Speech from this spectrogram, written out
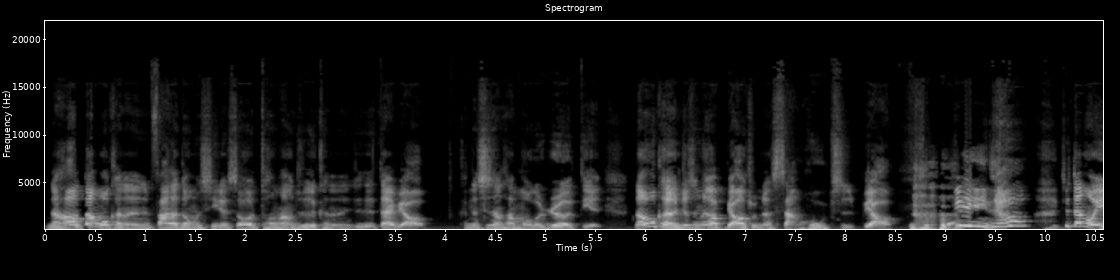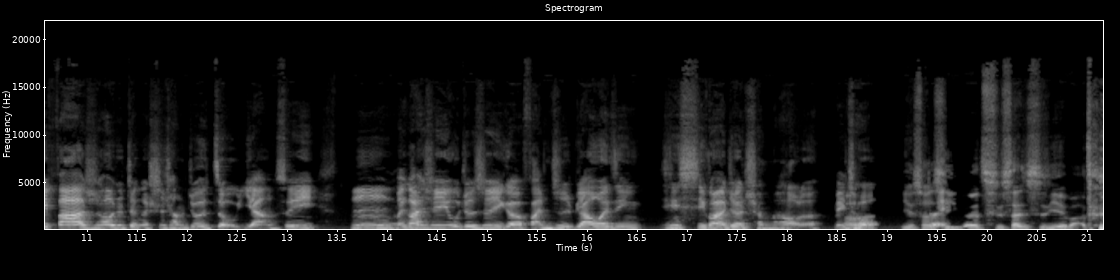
然后当我可能发的东西的时候，通常就是可能就是代表可能市场上某个热点，然后我可能就是那个标准的散户指标，所以你知道，就当我一发的时候，就整个市场就会走样。所以嗯，没关系，我就是一个反指标，我已经已经习惯了这个称号了，没错。呃也算是一个慈善事业吧。之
